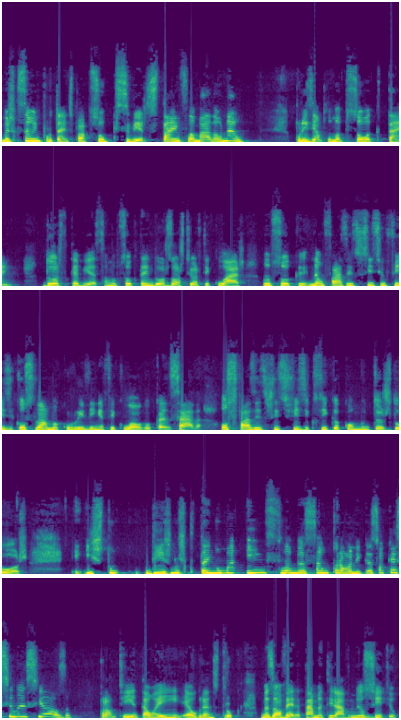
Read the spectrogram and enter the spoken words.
mas que são importantes para a pessoa perceber se está inflamada ou não. Por exemplo, uma pessoa que tem dores de cabeça, uma pessoa que tem dores osteoarticulares, uma pessoa que não faz exercício físico, ou se dá uma corridinha fica logo cansada, ou se faz exercício físico fica com muitas dores. Isto diz-nos que tem uma inflamação crónica, só que é silenciosa. Pronto, e então aí é o grande truque. Mas, ó Vera, está-me a tirar do meu hum. sítio.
